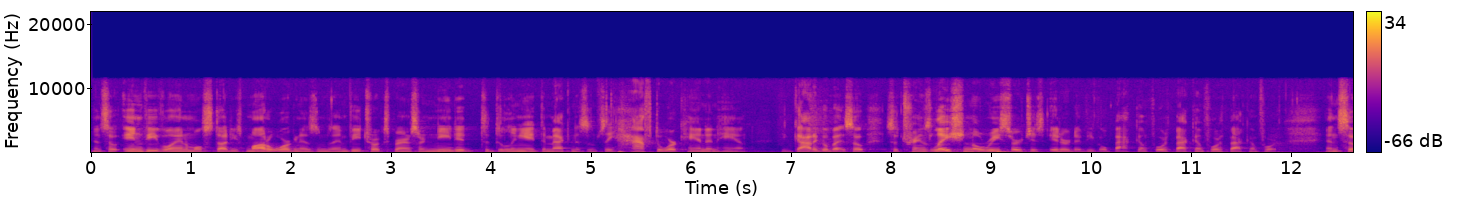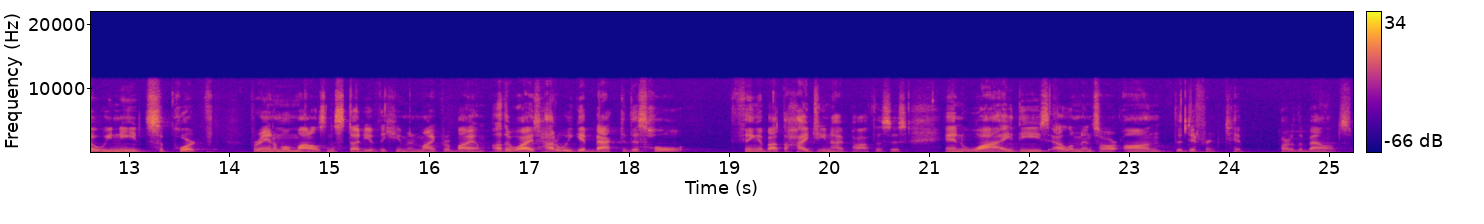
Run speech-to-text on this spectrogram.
And so in vivo animal studies, model organisms, and in vitro experiments are needed to delineate the mechanisms. They have to work hand in hand. You got to go back. So, so translational research is iterative. You go back and forth, back and forth, back and forth. And so we need support for animal models in the study of the human microbiome. Otherwise, how do we get back to this whole thing about the hygiene hypothesis and why these elements are on the different tip part of the balance?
